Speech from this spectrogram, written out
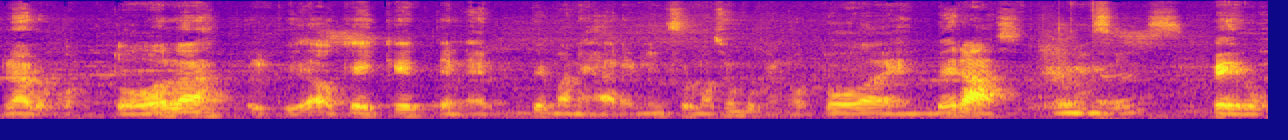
claro, con todo la- el cuidado que hay que tener de manejar la información, porque no toda es veraz, pero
